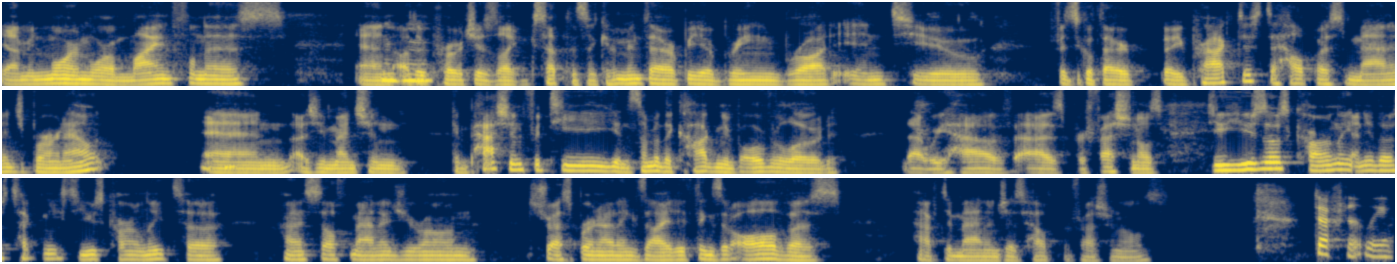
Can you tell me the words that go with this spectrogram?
Yeah, I mean, more and more mindfulness and mm-hmm. other approaches like acceptance and commitment therapy are being brought into physical therapy practice to help us manage burnout. Mm-hmm. And as you mentioned, compassion fatigue and some of the cognitive overload that we have as professionals. Do you use those currently? Any of those techniques to use currently to kind of self manage your own stress, burnout, anxiety, things that all of us have to manage as health professionals? Definitely.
